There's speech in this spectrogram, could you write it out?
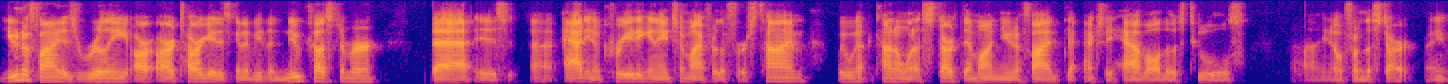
unified is really our, our target is going to be the new customer that is uh, adding, you know, creating an HMI for the first time. We kind of want to start them on unified to actually have all those tools, uh, you know, from the start, right?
